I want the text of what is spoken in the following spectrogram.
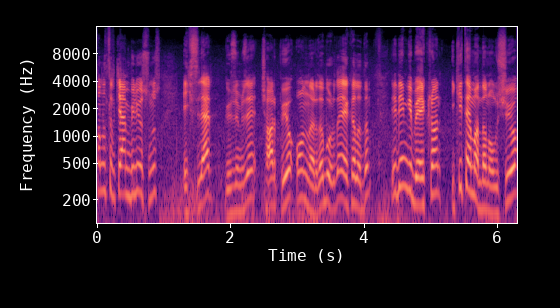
tanıtırken biliyorsunuz eksiler gözümüze çarpıyor. Onları da burada yakaladım. Dediğim gibi ekran iki temadan oluşuyor.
